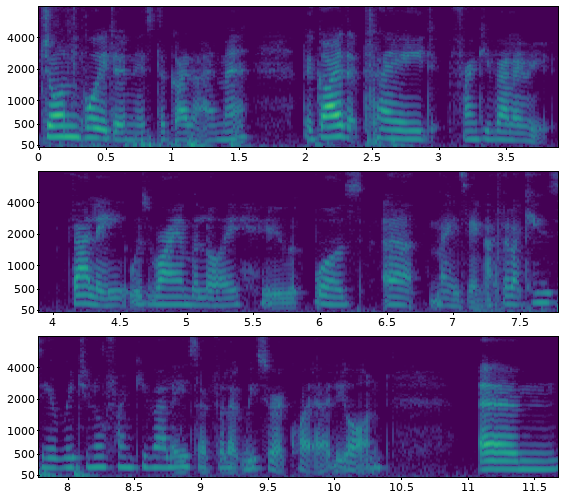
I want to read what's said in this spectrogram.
Jon Boydon is the guy that I met. The guy that played Frankie Valli, Valli was Ryan Molloy, who was uh, amazing. I feel like he was the original Frankie Valli, so I feel like we saw it quite early on. Um,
